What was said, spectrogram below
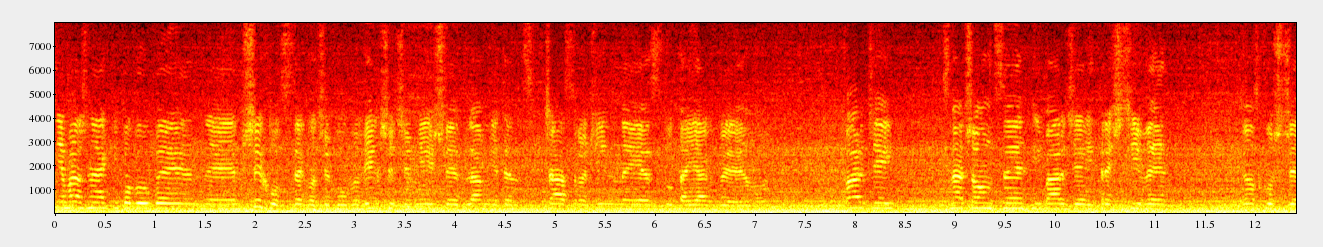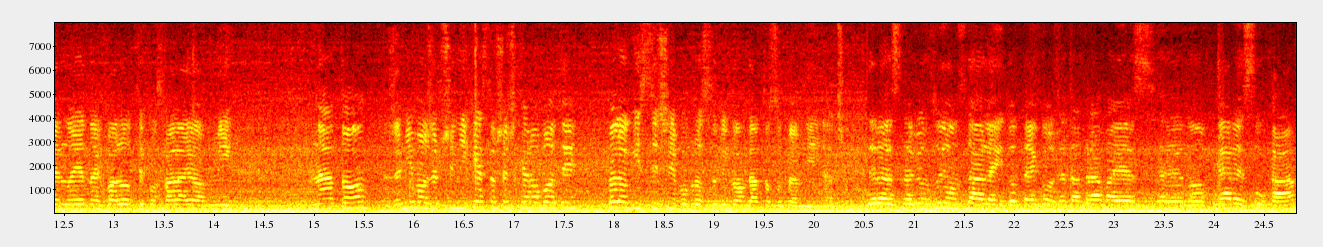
nieważne jaki to byłby e, przychód z tego, czy byłby większy, czy mniejszy, dla mnie ten czas rodzinny jest tutaj jakby bardziej znaczący i bardziej treściwy. W związku z czym no jednak baloty pozwalają mi na to, że mimo, że przy nich jest troszeczkę roboty, to logistycznie po prostu wygląda to zupełnie inaczej. Teraz nawiązując dalej do tego, że ta trawa jest e, no, w miarę sucha, e,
